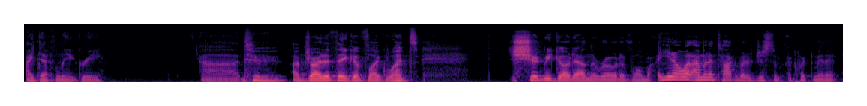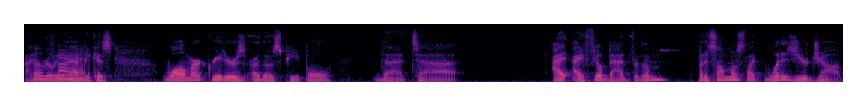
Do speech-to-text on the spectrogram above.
I definitely agree. Uh I'm trying to think of like what should we go down the road of Walmart. You know what? I'm going to talk about it just a, a quick minute. I Go really am it. because Walmart greeters are those people that uh, I, I feel bad for them, but it's almost like, what is your job?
